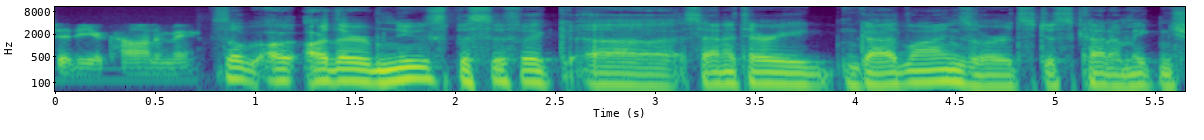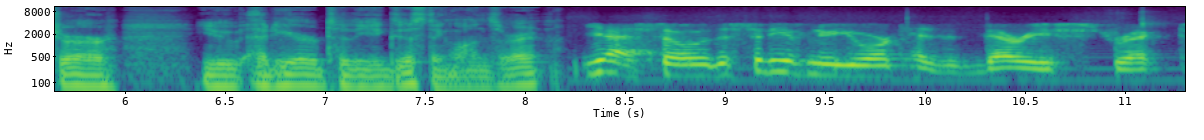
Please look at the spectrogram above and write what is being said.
City economy. So, are, are there new specific uh, sanitary guidelines, or it's just kind of making sure you adhere to the existing ones, right? Yeah, so the City of New York has very strict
